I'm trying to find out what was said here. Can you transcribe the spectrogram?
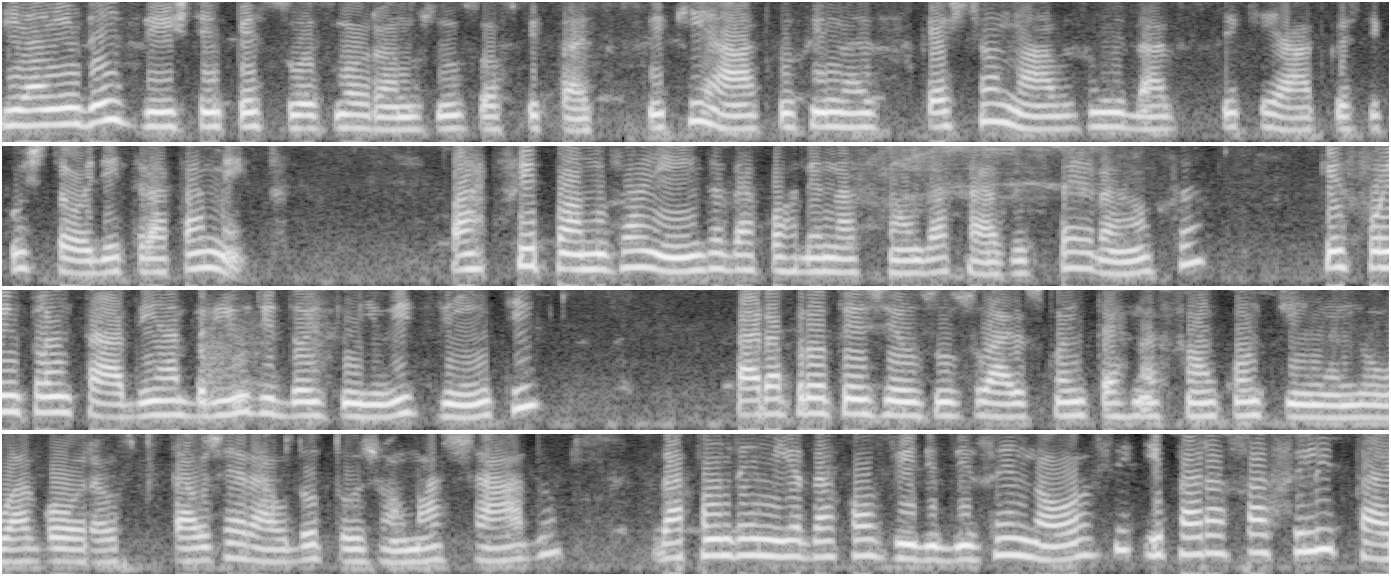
e ainda existem pessoas morando nos hospitais psiquiátricos e nas questionáveis unidades psiquiátricas de custódia e tratamento. Participamos ainda da coordenação da Casa Esperança, que foi implantada em abril de 2020 para proteger os usuários com internação contínua no agora Hospital Geral Dr. João Machado da pandemia da Covid-19 e para facilitar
